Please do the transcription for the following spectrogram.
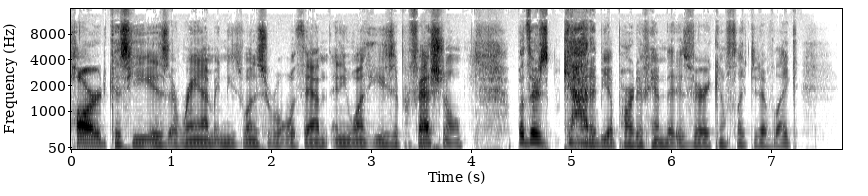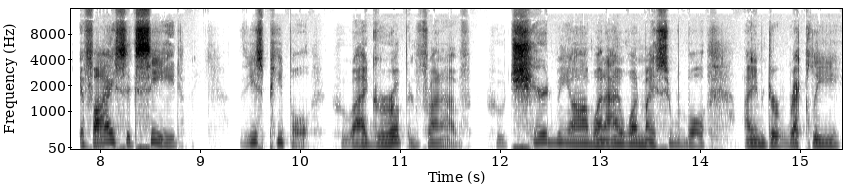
hard because he is a Ram and he's won a Super Bowl with them and he wants he's a professional. But there's got to be a part of him that is very conflicted of like, if I succeed, these people who I grew up in front of, who cheered me on when I won my Super Bowl, I am directly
